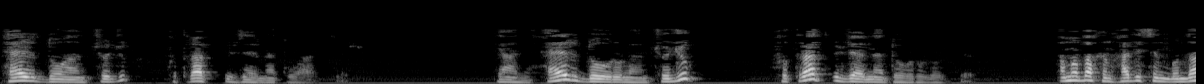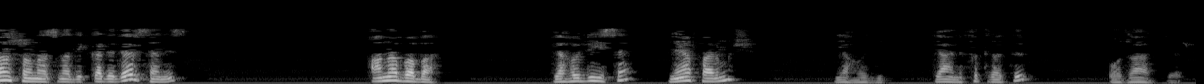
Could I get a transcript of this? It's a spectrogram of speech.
her doğan çocuk fıtrat üzerine doğar diyor. Yani her doğrulan çocuk fıtrat üzerine doğrulur diyor. Ama bakın hadisin bundan sonrasına dikkat ederseniz ana baba Yahudi ise ne yaparmış? Yahudi. Yani fıtratı bozar diyor.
